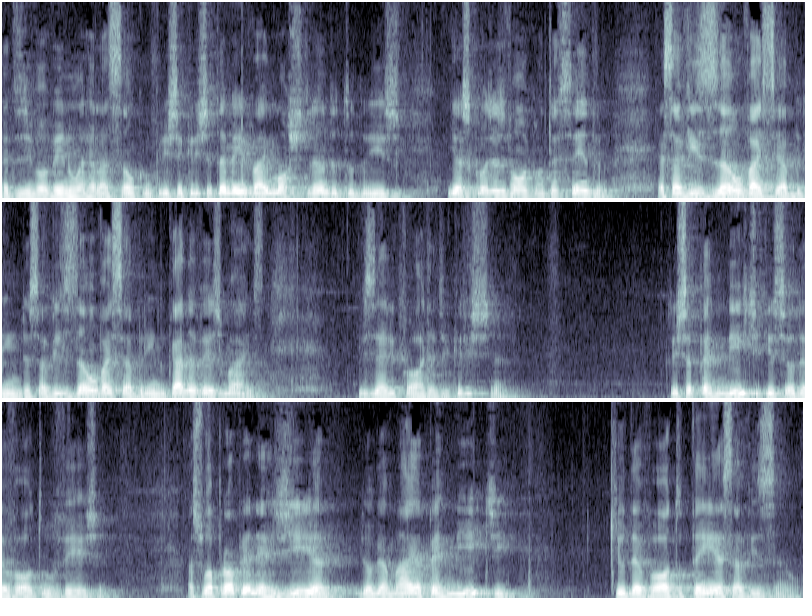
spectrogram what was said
é desenvolvendo uma relação com Cristo, e Cristo também vai mostrando tudo isso. E as coisas vão acontecendo. Essa visão vai se abrindo, essa visão vai se abrindo cada vez mais. Misericórdia de Cristo. Cristo permite que seu devoto o veja. A sua própria energia, Yogamaya, permite que o devoto tenha essa visão.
